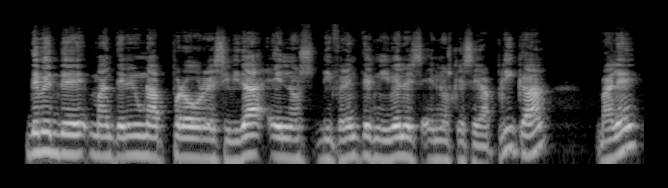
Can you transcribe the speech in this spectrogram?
deben de mantener una progresividad en los diferentes niveles en los que se aplica, ¿vale?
